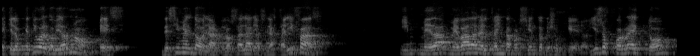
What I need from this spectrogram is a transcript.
es que el objetivo del gobierno es, decime el dólar, los salarios y las tarifas, y me, da, me va a dar el 30% que yo quiero. Y eso es correcto,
